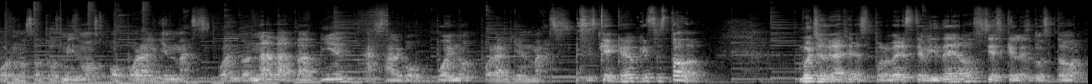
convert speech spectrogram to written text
por nosotros mismos o por alguien más. Cuando nada va bien, haz algo bueno por alguien más. Así es que creo que eso es todo. Muchas gracias por ver este video. Si es que les gustó,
